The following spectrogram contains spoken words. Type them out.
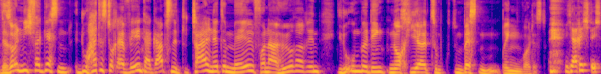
wir sollten nicht vergessen, du hattest doch erwähnt, da gab es eine total nette Mail von einer Hörerin, die du unbedingt noch hier zum, zum Besten bringen wolltest. Ja, richtig.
